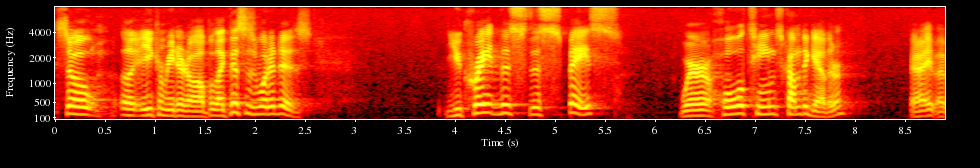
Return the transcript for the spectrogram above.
So uh, you can read it all, but like this is what it is. You create this, this space where whole teams come together, right? Uh,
